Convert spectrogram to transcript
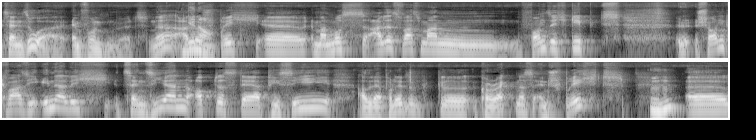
Zensur empfunden wird. Ne? Also genau. sprich, äh, man muss alles, was man von sich gibt, schon quasi innerlich zensieren, ob das der PC, also der Political Correctness entspricht. Mhm. Äh,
